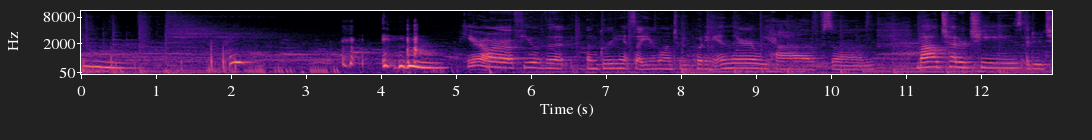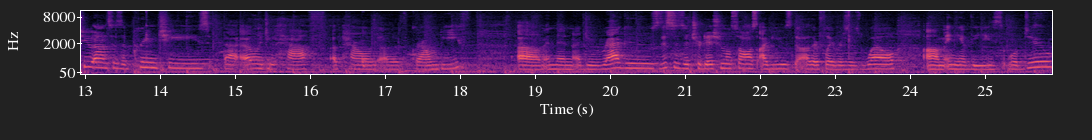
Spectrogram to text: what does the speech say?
phone. Here are a few of the ingredients that you're going to be putting in there. We have some mild cheddar cheese. I do two ounces of cream cheese. That I only do half a pound of ground beef. Um, and then I do Ragu's. This is a traditional sauce. I've used the other flavors as well. Um, any of these will do.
